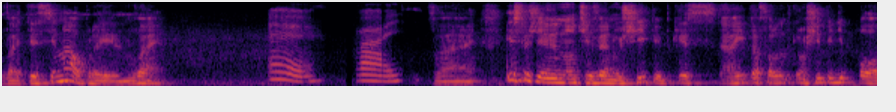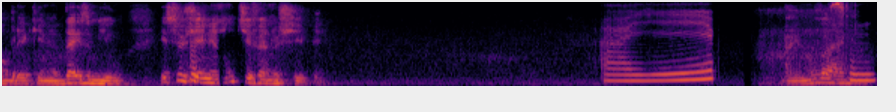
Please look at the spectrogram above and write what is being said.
vai ter sinal para ele, não vai? é, vai. Vai. E se o gene não tiver no chip, porque aí está falando que é um chip de pobre aqui, né? 10 mil. E se o gene não tiver no chip? Aí, Aí não vai. se não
